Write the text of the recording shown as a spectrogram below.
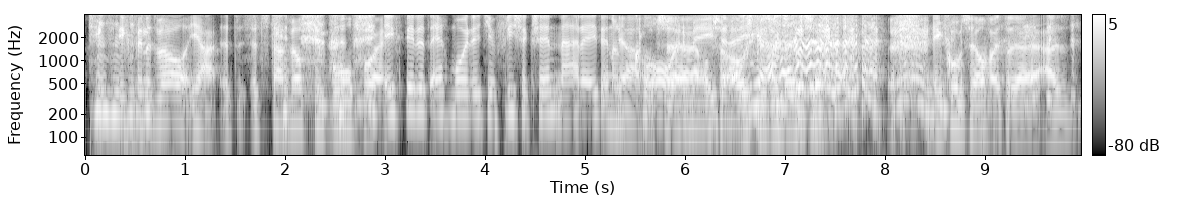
ik, ik vind het wel... Ja, het, het staat wel symbool voor... Ik vind het echt mooi dat je een Fries accent nadeed en een ja, ermee op zijn oost is een beetje... ik kom zelf uit... eh uit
